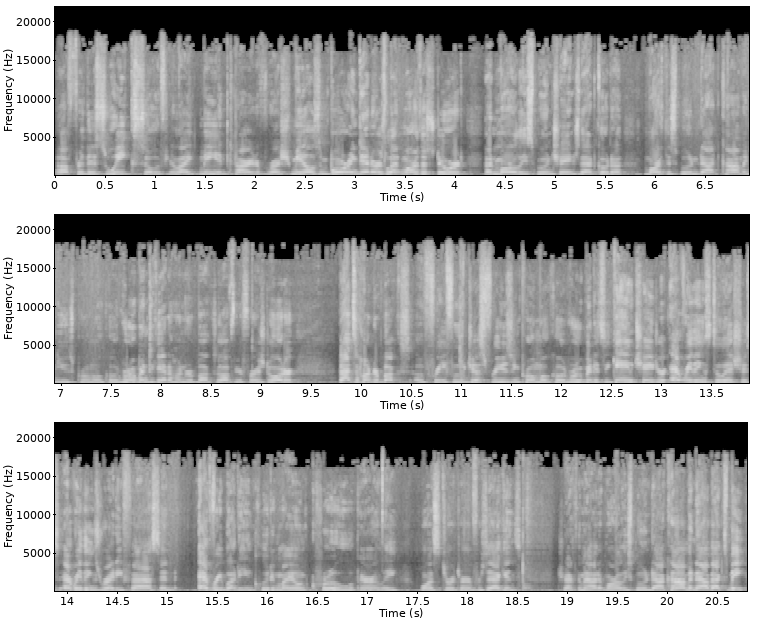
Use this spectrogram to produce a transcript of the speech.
uh, for this week. So if you're like me and tired of rush meals and boring dinners, let Martha Stewart and Marley Spoon change that. Go to marthaspoon.com and use promo code Rubin to get 100 bucks off your first order. That's 100 bucks of free food just for using promo code Rubin. It's a game changer. Everything's delicious, everything's ready fast, and everybody, including my own crew, apparently wants to return for seconds. Check them out at marleyspoon.com. And now back to me.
